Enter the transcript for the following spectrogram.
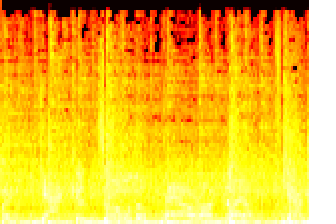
they can't control the paranoia. Can't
